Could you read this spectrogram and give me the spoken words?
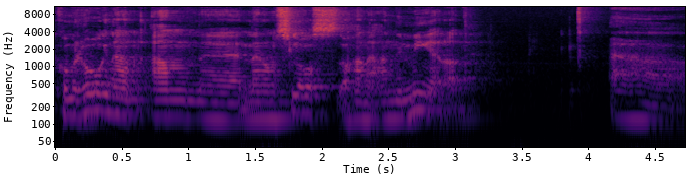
Kommer du ihåg när, han, han, eh, när de slåss och han är animerad? Uh,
